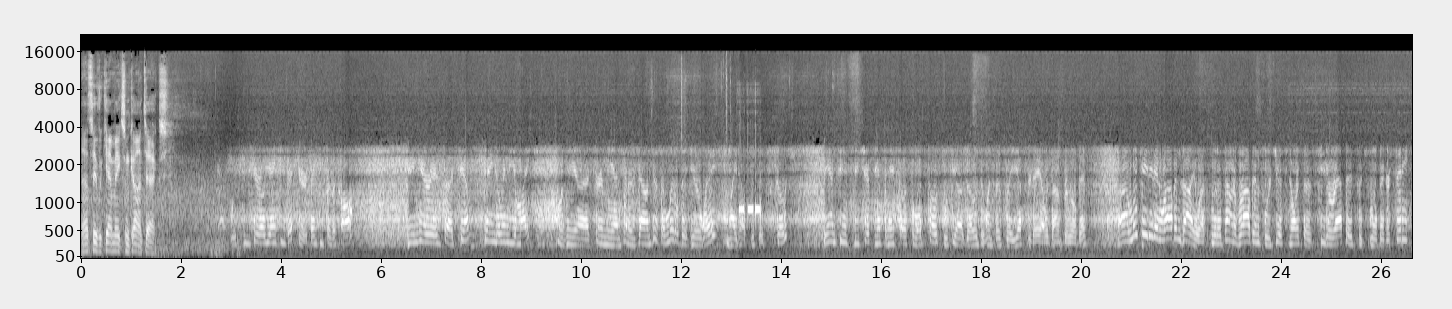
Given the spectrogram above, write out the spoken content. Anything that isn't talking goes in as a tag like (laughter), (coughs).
Now let's see if we can't make some contacts. Whiskey Zero Yankee Victor, thank you for the call. Uh, Tim, Tango India Mike. Let me uh, turn the antennas down just a little bit your way. Might help with the coach. Band seems to be shifting from east coast to west coast. We'll see how it goes. It went this way yesterday. I was on for a little bit. Uh, located in Robins, Iowa. Little town of Robins. We're just north of Cedar Rapids, which is a little bigger city.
